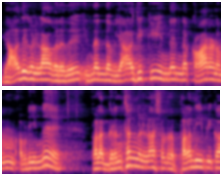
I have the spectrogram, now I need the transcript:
வியாதிகள்லாம் வருது இந்தந்த வியாதிக்கு இந்த இந்த காரணம் அப்படின்னு பல கிரந்தங்கள்லாம் சொல்கிறது பலதீபிகா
